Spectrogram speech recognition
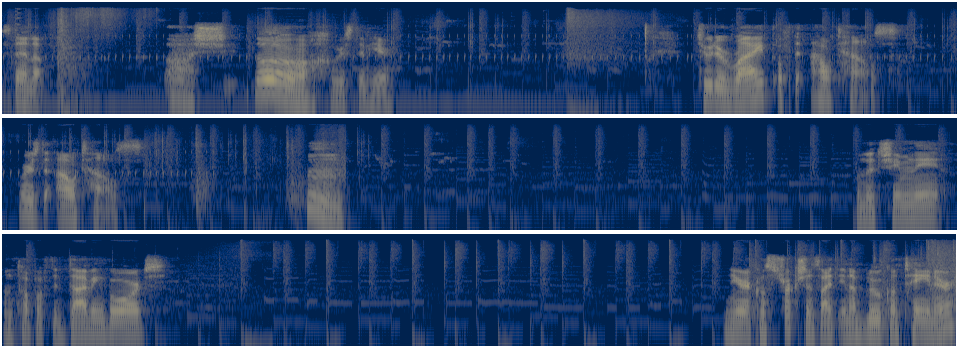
Stand up. Oh shit. No, no, we're still here. To the right of the outhouse. Where's the outhouse? Hmm. On the chimney, on top of the diving boards. near a construction site in a blue container.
